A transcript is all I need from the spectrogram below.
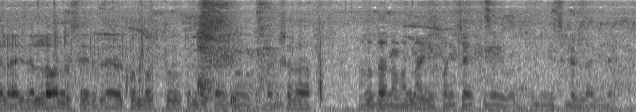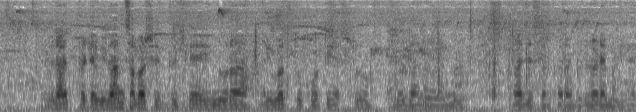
ಎಲ್ಲ ಇದೆಲ್ಲವನ್ನು ಸೇರಿದರೆ ತೊಂಬತ್ತು, ತೊಂಬತ್ತೈದು ಲಕ್ಷದ ಅನುದಾನವನ್ನು ಈ ಪಂಚಾಯತ್ಗೆ ಇವತ್ತು ಮೀಸಲಿಡಲಾಗಿದೆ. ವಿರಾಜಪೇಟೆ ವಿಧಾನಸಭಾ ಕ್ಷೇತ್ರಕ್ಕೆ ಇನ್ನೂರ ಐವತ್ತು ಕೋಟಿಯಷ್ಟು ಅನುದಾನಗಳನ್ನು ರಾಜ್ಯ ಸರ್ಕಾರ ಬಿಡುಗಡೆ ಮಾಡಿದೆ.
